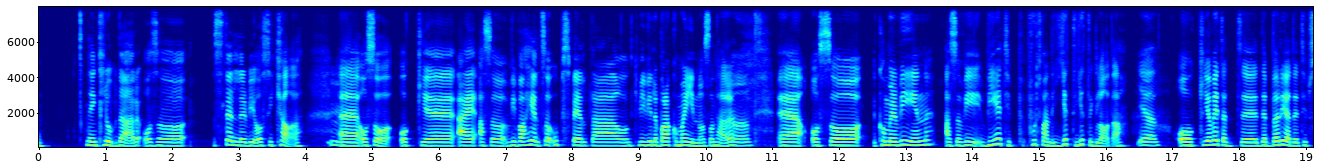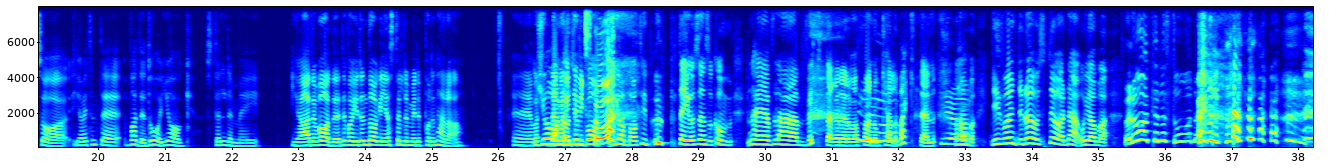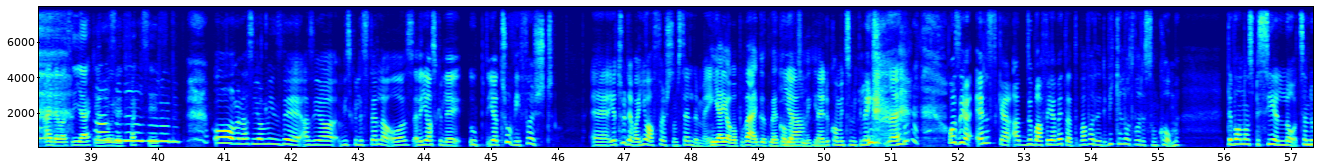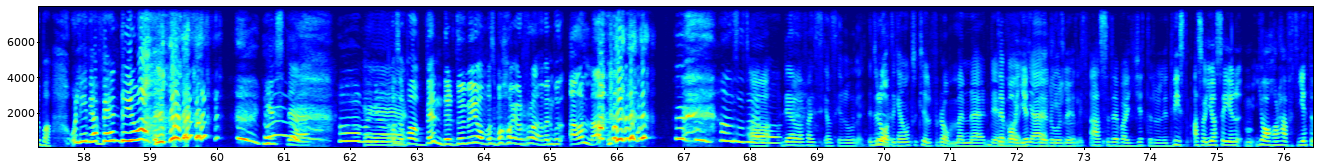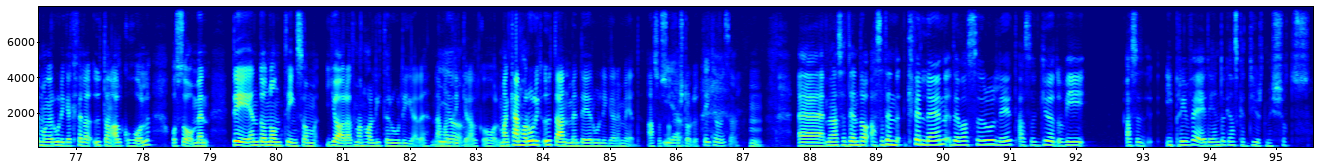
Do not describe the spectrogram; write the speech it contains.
det är en klubb där och så ställer vi oss i kö. Eh, och så, och eh, alltså vi var helt så uppspelta och vi ville bara komma in och sånt här. Ja. Eh, och så kommer vi in, alltså vi, vi är typ fortfarande jätte, jätteglada. Ja. Och jag vet att eh, det började typ så, jag vet inte, var det då jag ställde mig? Ja det var det, det var ju den dagen jag ställde mig på den här eh, Ja, där man jag, inte typ fick bar, stå. jag bar typ upp dig och sen så kom den här jävla väktaren eller vad fan de kallar vakten. Ja. Och han bara, det var inte lov att stå där och jag bara, låt henne stå där. Nej det var så jäkla Alltså, roligt faktiskt. Åh men alltså jag minns det, alltså jag, vi skulle ställa oss, eller jag skulle upp, jag tror vi först, eh, jag tror det var jag först som ställde mig. Ja jag var på väg upp men jag kom Ja, inte så mycket. Nej du kom inte så mycket längre. Nej. och så jag älskar att du bara, för jag vet att, vad var det, vilken låt var det som kom? Det var någon speciell låt, sen du bara Olivia vänd dig om! Just det. Oh my God. Eh. Och så bara vänder du mig om och så bara har jag röven mot alla! alltså Ja, det var faktiskt ganska roligt. Det låter kanske inte så kul för dem men eh, det, Det, var, jäkligt jätteroligt. roligt. Alltså det var jätteroligt. Visst, alltså jag säger, jag har haft jättemånga roliga kvällar utan alkohol och så men det är ändå någonting som gör att man har lite roligare när man Ja. dricker alkohol. Man kan ha roligt utan men det är roligare med. Alltså så, Ja, förstår du? Det kan man säga. Mm. Eh, men alltså den, dag, alltså den kvällen, det var så roligt. Alltså gud och vi, alltså i privé det är ändå ganska dyrt med shots.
